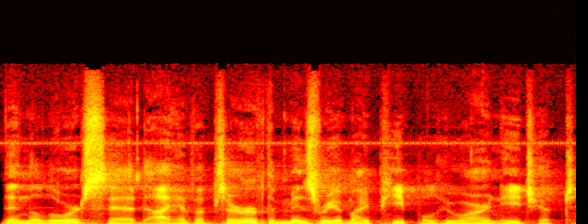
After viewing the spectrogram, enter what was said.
Then the Lord said, I have observed the misery of my people who are in Egypt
